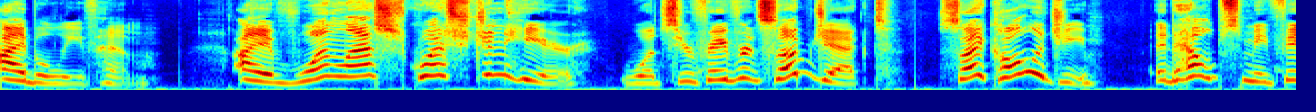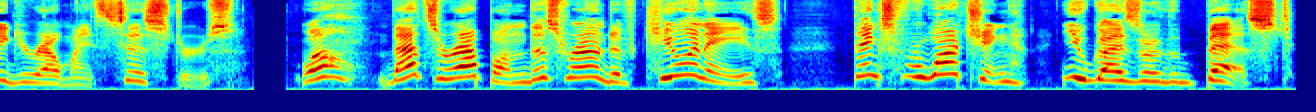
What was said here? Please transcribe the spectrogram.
I believe him. I have one last question here. What's your favorite subject? Psychology. It helps me figure out my sisters. Well, that's a wrap on this round of Q&As. Thanks for watching. You guys are the best.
